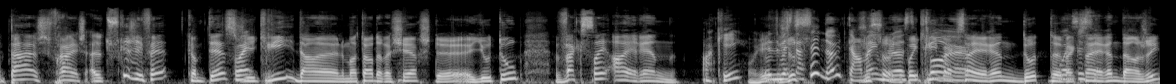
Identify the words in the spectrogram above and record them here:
page fraîche. Alors, tout ce que j'ai fait comme test, Ouais. j'ai écrit dans le moteur de recherche de euh, YouTube, vaccin ARN. OK. Mais c'est assez neutre quand même, ça, là. pas écrit pas, euh, vaccin ARN doute, Ouais, vaccin. ARN danger,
